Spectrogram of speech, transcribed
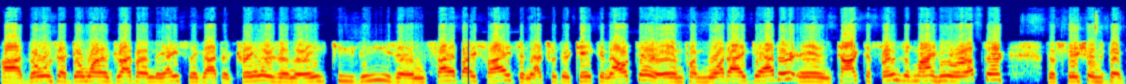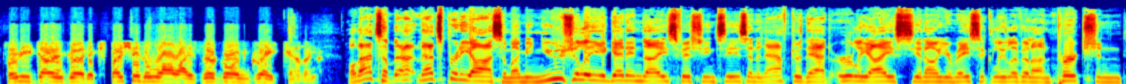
Uh, those that don't want to drive on the ice, they got their trailers and their ATVs and side by sides, and that's what they're taking out there. And from what I gather and talk to friends of mine who are up there, the fishing's been pretty darn good, especially the walleyes. They're going great, Kevin. Well, that's a that's pretty awesome. I mean, usually you get into ice fishing season, and after that early ice, you know, you're basically living on perch, and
